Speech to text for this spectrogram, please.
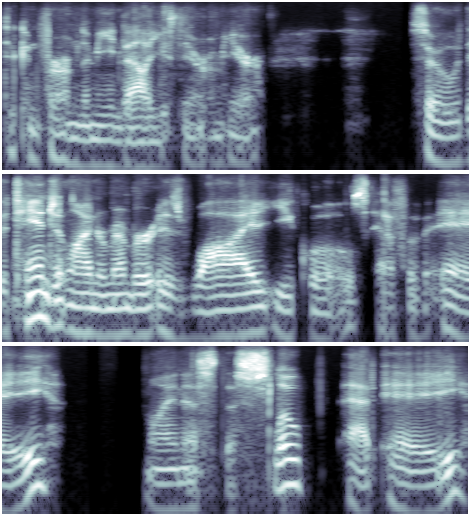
to confirm the mean value theorem here. So the tangent line, remember, is y equals f of a minus the slope at a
